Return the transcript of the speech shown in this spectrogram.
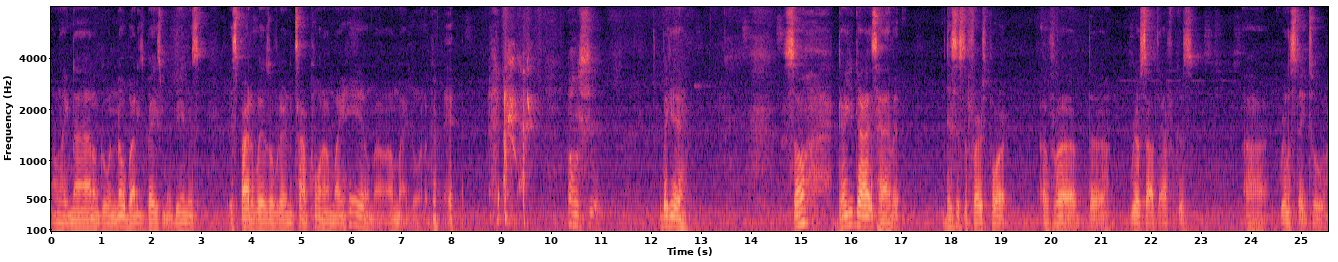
I'm like, nah, I don't go in nobody's basement. Then it's, it's spider webs over there in the top corner. I'm like, hell no, I'm not going up there. oh shit. But yeah. So there you guys have it. This is the first part of uh, the Real South Africa's uh, real estate tour.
